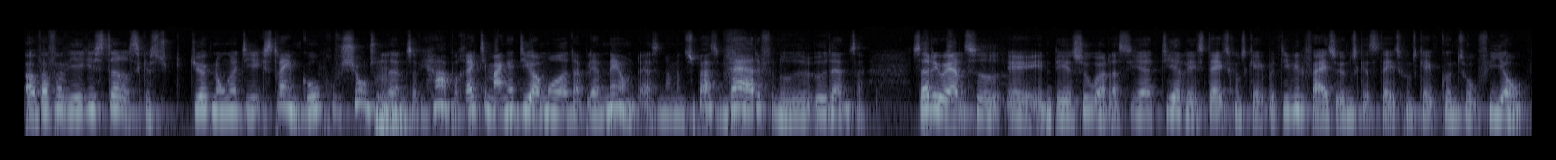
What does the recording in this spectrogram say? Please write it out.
og hvorfor vi ikke i stedet skal styrke nogle af de ekstremt gode professionsuddannelser, mm. vi har på rigtig mange af de områder, der bliver nævnt. Altså når man spørger sig, hvad er det for noget uddannelser? Så er det jo altid øh, en DSU'er, der siger, at de har læst statskundskab, og de ville faktisk ønske, at statskundskab kun tog fire år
